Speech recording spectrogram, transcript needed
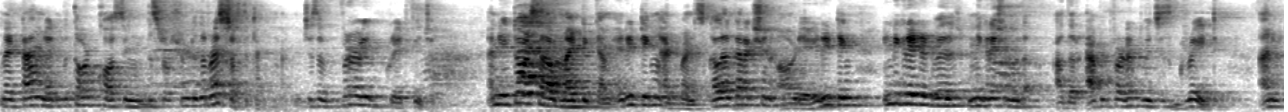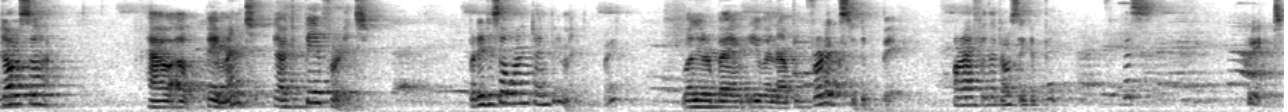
in a timeline without causing disruption to the rest of the timeline, which is a very great feature. And it also has multicam editing, advanced color correction, audio editing, integrated with integration with other Apple product, which is great. And it also have a payment, you have to pay for it. But it is a one-time payment, right? While you're buying even Apple products, you could pay. Or after that also you could pay. Yes. Great.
